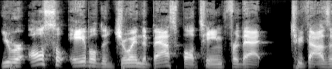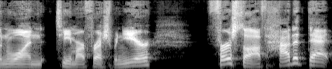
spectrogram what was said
you were also able to join the basketball team for that 2001 team our freshman year. First off, how did that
